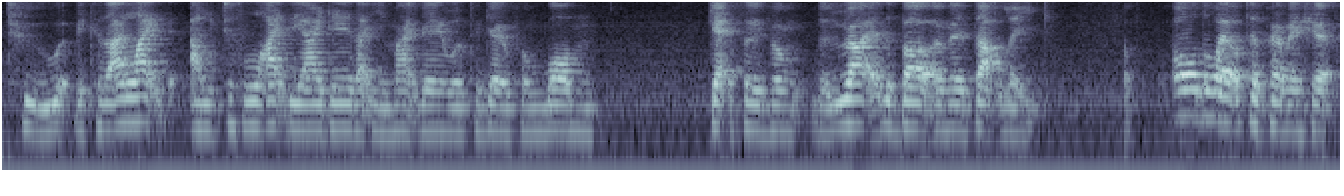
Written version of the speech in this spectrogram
Two, because I like, I just like the idea that you might be able to go from one, get something from the, right at the bottom of that league, all the way up to Premiership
